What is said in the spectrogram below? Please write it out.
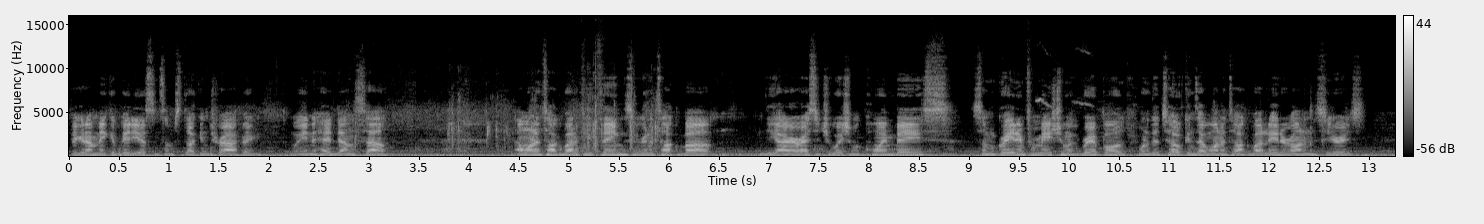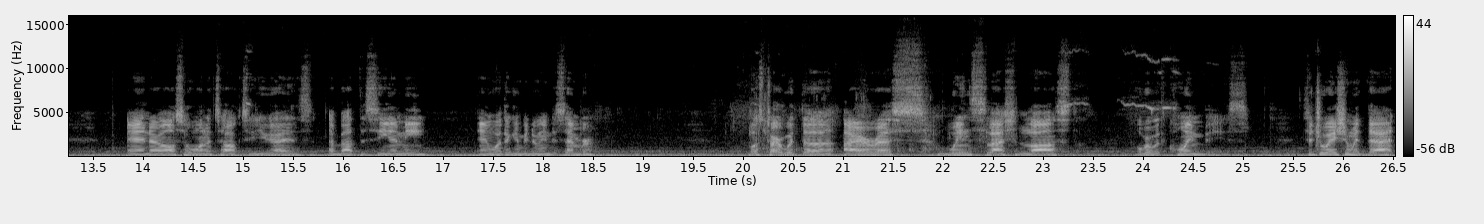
Figured I'd make a video since I'm stuck in traffic, waiting to head down south. I want to talk about a few things. We're going to talk about the IRS situation with Coinbase, some great information with Ripple, one of the tokens I want to talk about later on in the series. And I also want to talk to you guys about the CME and what they're going to be doing in December. We'll start with the IRS win slash lost over with Coinbase. Situation with that,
